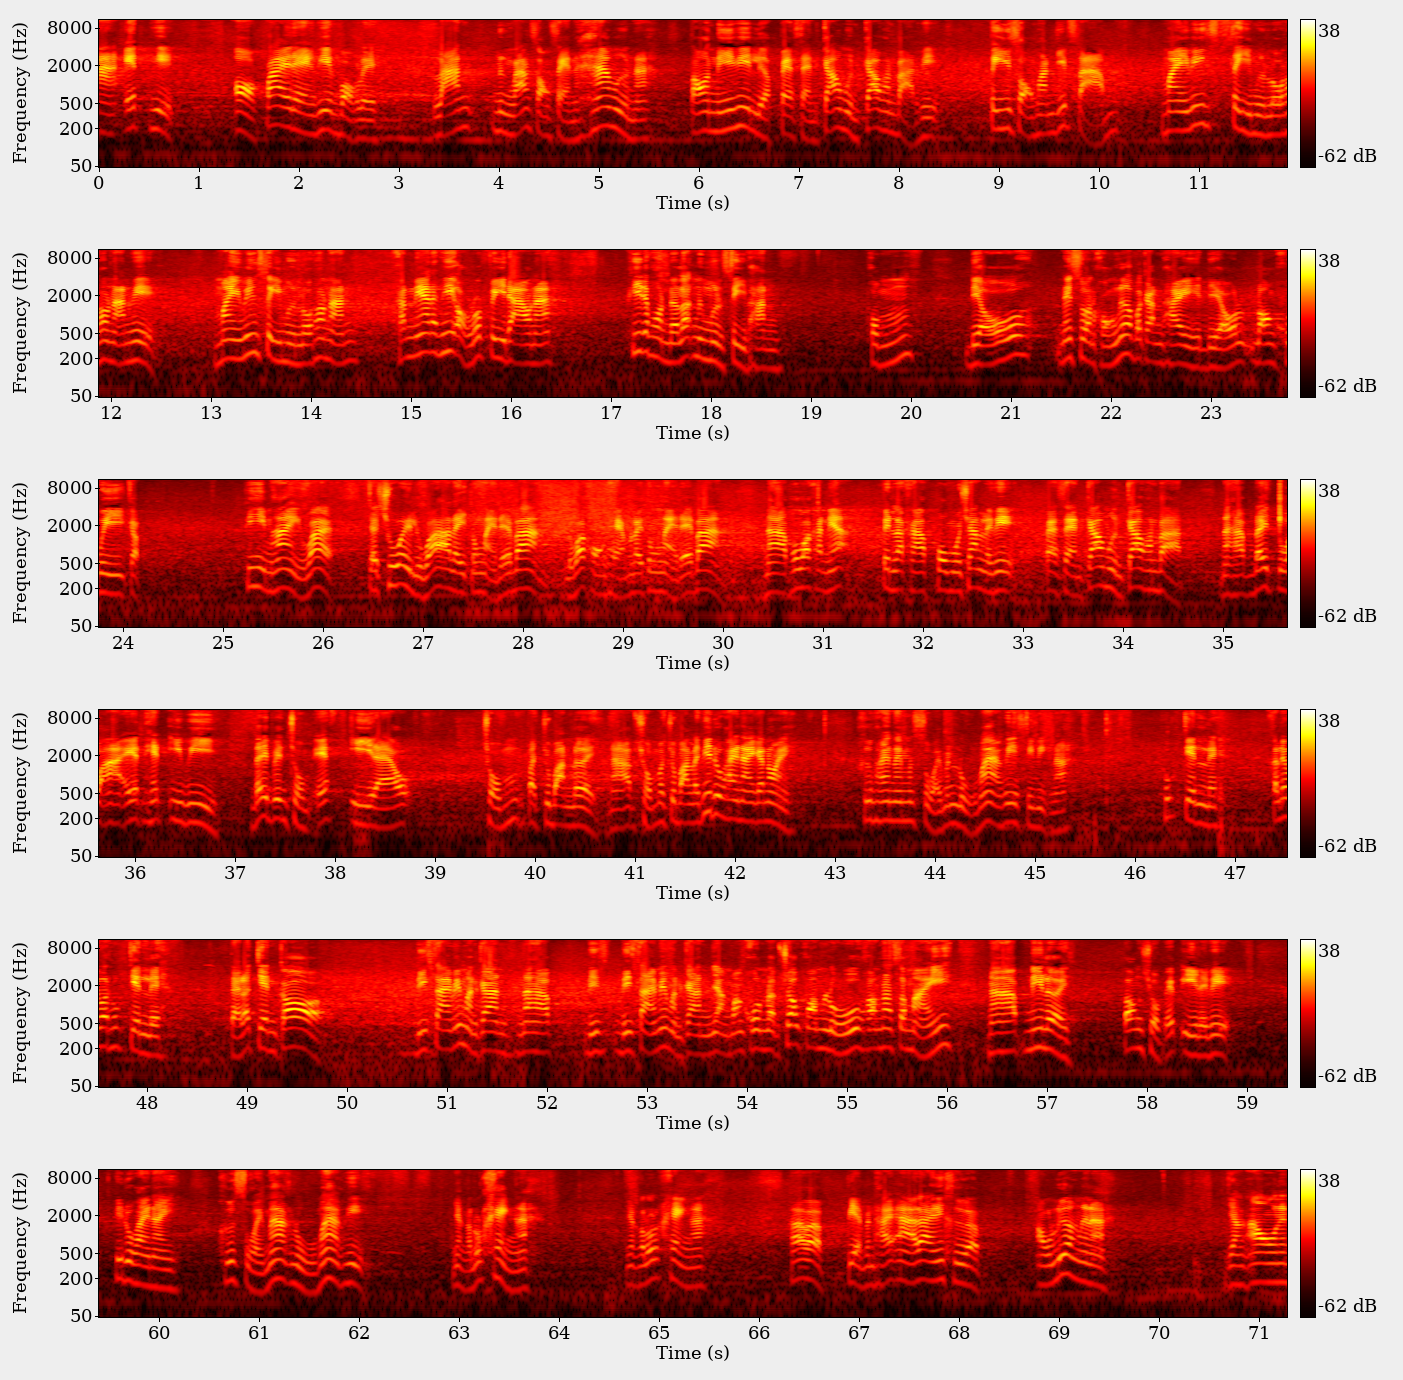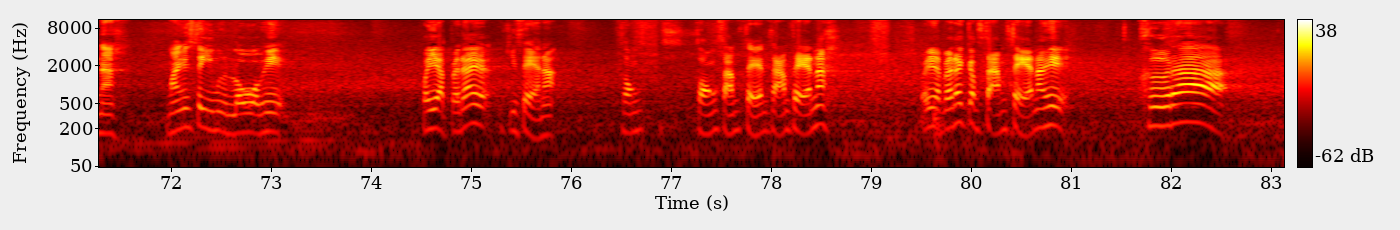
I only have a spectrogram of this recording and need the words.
RS พี่ออกป้ายแดงพี่บอกเลยล้าน1ล้าน2แสน5หมื่นนะ ตอนนี้พี่เหลือ 8 9 9 0 0 0 บาทพี่ ปี 2023 ไม่วิ่ง 40,000 โลเท่านั้นพี่ ไม่วิ่ง 40,000 โลเท่านั้น คันนี้ถ้าพี่ออกรถฟรีดาวน์นะพี่จะผ่อนเดือนละ 14,000 ผม เดี๋ยวในส่วนของเรื่องประกันภัย เดี๋ยวลองคุยกับพี่ฮิมให้ว่าจะช่วยหรือว่าอะไรตรงไหนได้บ้าง หรือว่าของแถมอะไรตรงไหนได้บ้างนะเพราะว่าคันนี้เป็นราคาโปรโมชั่นเลยพี่ 899,000 บาทนะครับ ได้ตัว RS HEV ได้เป็นโฉม FE แล้วโฉมปัจจุบันเลยนะครับโฉมปัจจุบันเลยพี่ดูภายในกันหน่อย คือภายในมันสวยมันหรูมากพี่ซีวิกนะ ทุกเจนเลยเขาเรียกว่าทุกเจนเลย แต่ละเจนก็ ดีไซน์ไม่เหมือนกันนะครับดีดีไซน์ไม่เหมือนกัน อย่างบางคนแบบชอบความหรูความทันสมัยนะครับ นี่เลยต้องฉบ FE เลยพี่ พี่ดูภายในคือสวยมากหรูมากพี่ อย่างกับรถแข่งนะ อย่างกับรถแข่งนะ ถ้าแบบเปลี่ยนเป็นท้าย R ได้นี่คือแบบเอาเรื่องเลยนะ ยังเอาเลยนะ ไม้สี่หมื่นโลพี่ ประหยัดไปได้กี่แสนอะสองสองสามแสนสามแสนนะ ประหยัดไปได้เกับสามแสนนะพี่ คือถ้า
